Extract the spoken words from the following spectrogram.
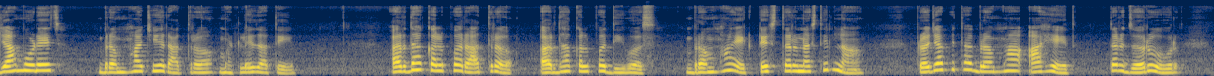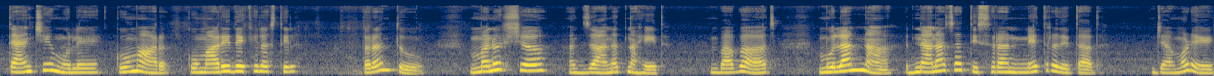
ज्यामुळेच ब्रह्माची रात्र म्हटले जाते. अर्धा कल्प रात्र अर्धा कल्प दिवस ब्रह्मा एकटेच तर नसतील ना? प्रजापिता ब्रह्मा आहेत तर जरूर त्यांची मुले कुमार कुमारी देखील असतील. परंतु मनुष्य जाणत नाहीत. बाबाच मुलांना ज्ञानाचा तिसरा नेत्र देतात. ज्यामुळे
